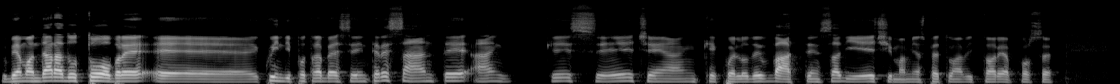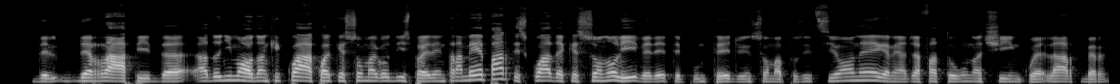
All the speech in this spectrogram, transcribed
dobbiamo andare ad ottobre, eh, quindi potrebbe essere interessante anche se c'è anche quello del Vattens a 10, ma mi aspetto una vittoria forse del, del, Rapid. Ad ogni modo, anche qua qualche somma goal display da entrambe le parti. Squadre che sono lì, vedete punteggio, insomma, posizione. Che ne ha già fatto 1 a 5 l'Artberg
